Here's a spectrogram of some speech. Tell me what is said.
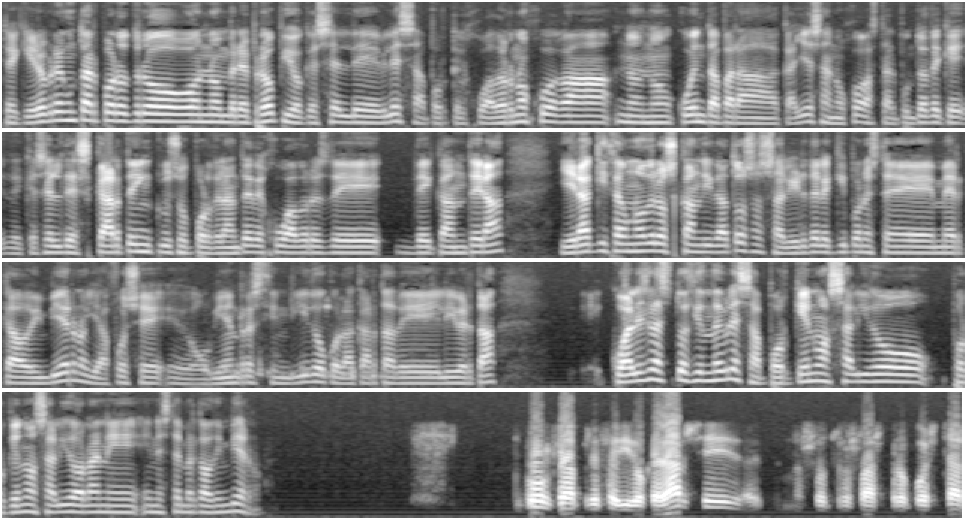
Te quiero preguntar por otro nombre propio, que es el de Blesa, porque el jugador no juega, no, no cuenta para Callesa, no juega hasta el punto de que, de que es el descarte incluso por delante de jugadores de, de, cantera, y era quizá uno de los candidatos a salir del equipo en este mercado de invierno, ya fuese eh, o bien rescindido con la carta de libertad. ¿Cuál es la situación de Blesa? ¿Por qué no ha salido, por qué no ha salido ahora en, en este mercado de invierno? Porque ha preferido quedarse. Nosotros las propuestas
